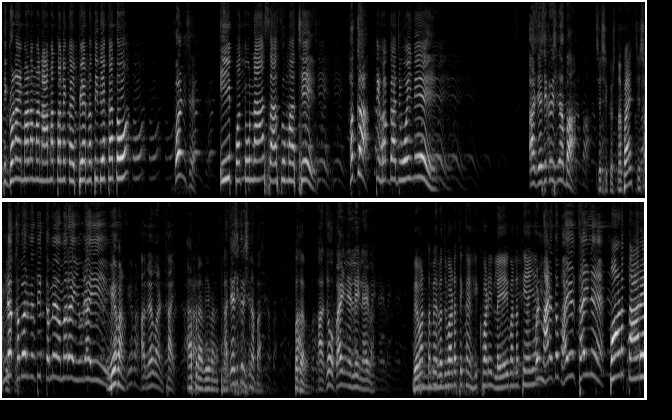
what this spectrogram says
તે ઘણા માણામાં આમાં તને કઈ ફેર નથી દેખાતો? કોણ છે? ઈ પતુના સાસુમાં છે. હગા. તે હગા જ હોય ને. આ જય શ્રી કૃષ્ણ બા. જય શ્રી કૃષ્ણ ભાઈ જય શ્રી અમને ખબર નથી તમે અમારા ઈવડા ઈ વેવાણ. આ વેવાણ થાય. આપડા વેવાણ થાય જય શ્રી કૃષ્ણ બા. પધારો. હા જો ભાઈ ને લઈને આવ્યા. વેવાણ તમે રજવાડાથી કઈ શીખવાડીને લઈ આવ્યા નથી અહીંયા? પણ મારે તો ભાઈ જ થાય ને. પણ તારે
